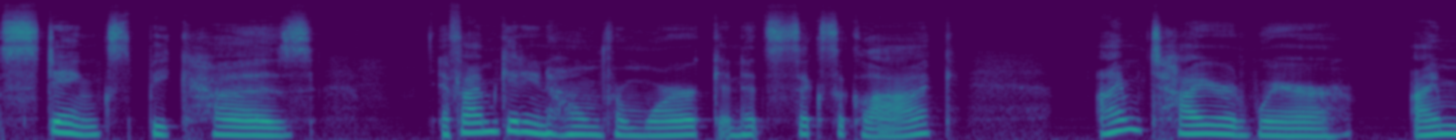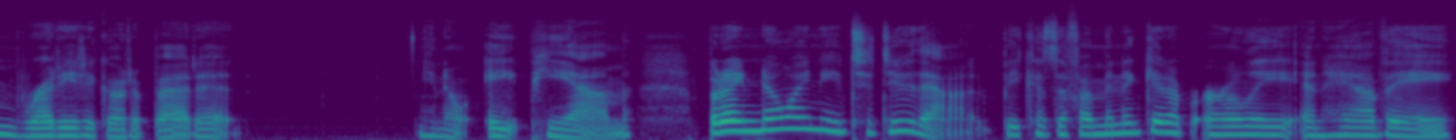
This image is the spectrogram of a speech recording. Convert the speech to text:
stinks because if I'm getting home from work and it's six o'clock, I'm tired where I'm ready to go to bed at, you know, 8 p.m. But I know I need to do that because if I'm going to get up early and have a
